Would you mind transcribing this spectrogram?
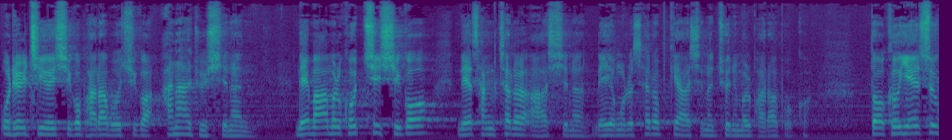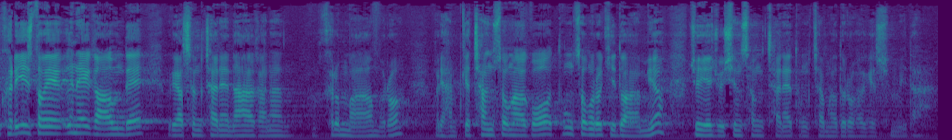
우리를 지으시고 바라보시고 안아주시는 내 마음을 고치시고 내 상처를 아시는 내 영혼을 새롭게 하시는 주님을 바라보고 또 그 예수 그리스도의 은혜 가운데 우리가 성찬에 나아가는 그런 마음으로 우리 함께 찬송하고 통성으로 기도하며 주의 주신 성찬에 동참하도록 하겠습니다.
